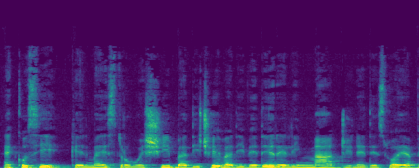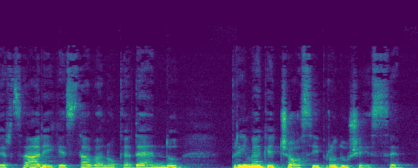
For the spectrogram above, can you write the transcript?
È così che il maestro Ueshiba diceva di vedere l'immagine dei suoi avversari che stavano cadendo prima che ciò si producesse.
